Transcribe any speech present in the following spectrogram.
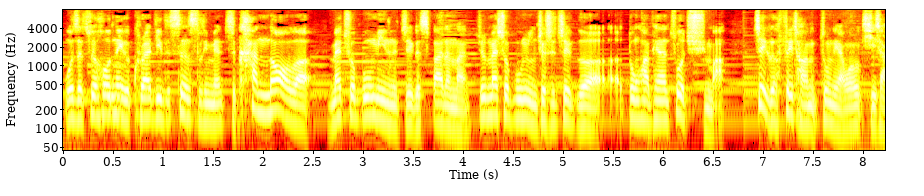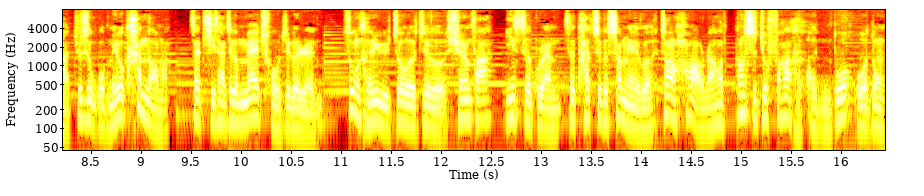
我在最后那个 credit sense 里面只看到了 Metro Boomin 的这个 Spider-Man，就 Metro Boomin 就是这个动画片的作曲嘛，这个非常重点，我提一下，就是我没有看到嘛，再提一下这个 Metro 这个人，纵横宇宙的这个宣发 Instagram，在他这个上面有个账号，然后当时就发了很多活动，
